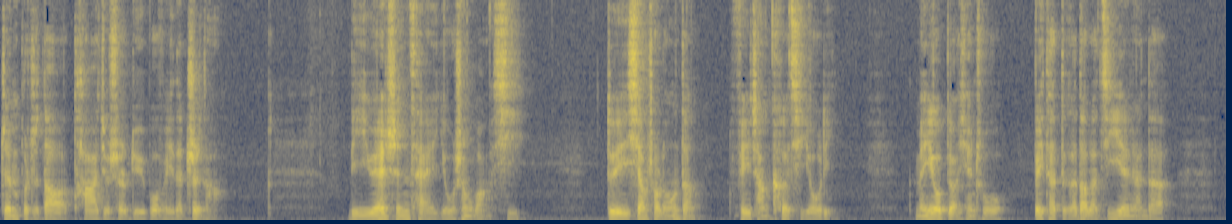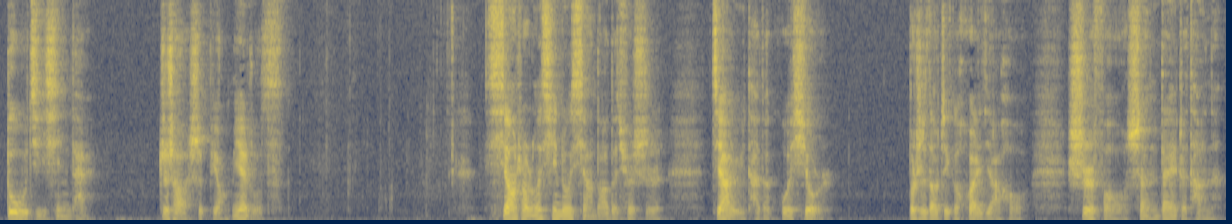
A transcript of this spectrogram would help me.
真不知道他就是吕不韦的智囊。李元神采尤胜往昔，对项少龙等非常客气有礼，没有表现出被他得到了季嫣然的。妒忌心态，至少是表面如此。项少龙心中想到的却是驾驭他的郭秀儿，不知道这个坏家伙是否善待着他呢？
